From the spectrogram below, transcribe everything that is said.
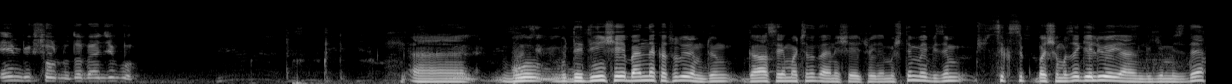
en büyük sorunu da bence bu. Ee, bu bu dediğin şeye ben de katılıyorum. Dün Galatasaray maçında da aynı şeyi söylemiştim ve bizim sık sık başımıza geliyor yani ligimizde.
